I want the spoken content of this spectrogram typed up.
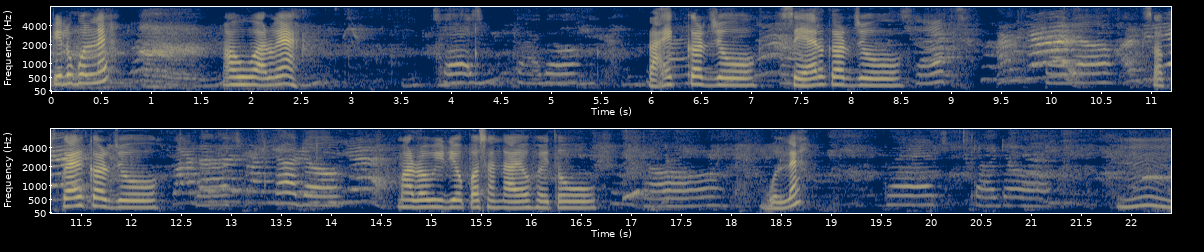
પેલું બોલ ને. આવું વારું એ લાઈક કરજો શેર કરજો સબસ્ક્રાઈબ કરજો. મારો વીડિયો પસંદ આવ્યો હોય તો બોલ ને. હમ.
